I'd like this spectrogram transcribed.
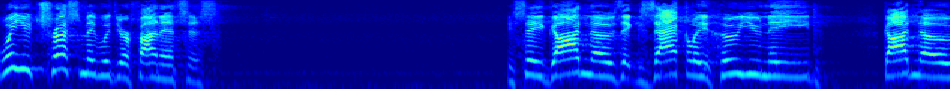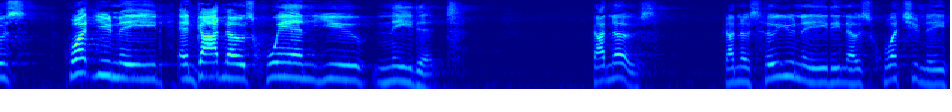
Will you trust me with your finances? You see, God knows exactly who you need God knows what you need, and God knows when you need it. God knows. God knows who you need, He knows what you need,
